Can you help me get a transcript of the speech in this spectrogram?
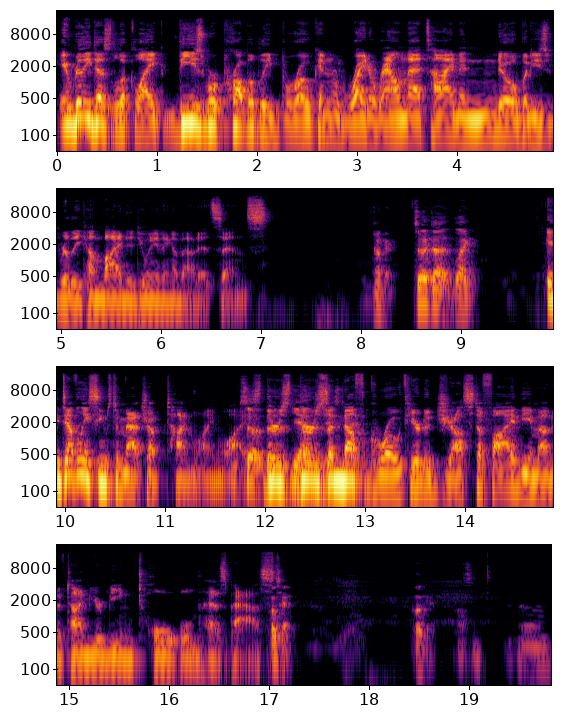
it really does look like these were probably broken right around that time and nobody's really come by to do anything about it since. Okay, so it does like It definitely seems to match up timeline wise. So, there's yeah, there's enough growth here to justify the amount of time you're being told has passed. okay, okay, awesome. Um,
